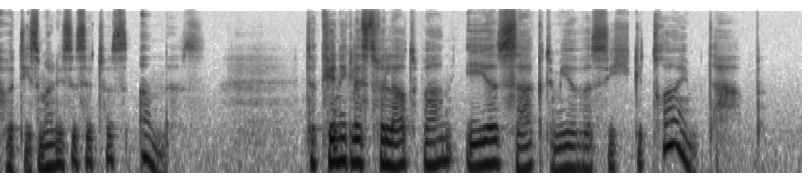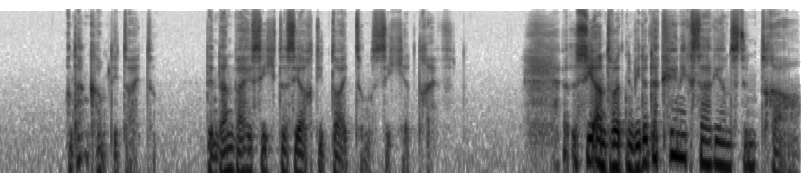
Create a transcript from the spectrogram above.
Aber diesmal ist es etwas anders. Der König lässt verlautbaren, ihr sagt mir, was ich geträumt habe. Und dann kommt die Deutung. Denn dann weiß ich, dass ihr auch die Deutung sicher trefft. Sie antworten wieder, der König sage uns den Traum.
